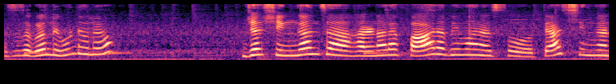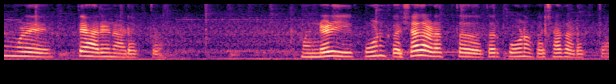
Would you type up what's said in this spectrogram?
असं सगळं लिहून ठेवलं हो. ज्या शिंगांचा हरणाला फार अभिमान असतो त्याच शिंगांमुळे ते हरिण अडकतं. मंडळी कोण कशात अडकतं? तर कोण कशात अडकतं?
